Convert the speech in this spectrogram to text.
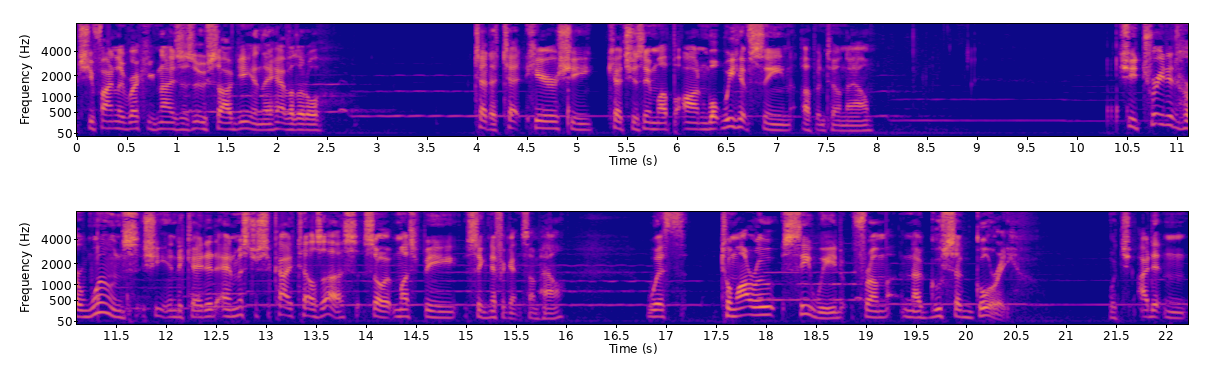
She finally recognizes Usagi and they have a little tete a tete here. She catches him up on what we have seen up until now. She treated her wounds, she indicated, and Mr. Sakai tells us, so it must be significant somehow, with Tomaru seaweed from Nagusagori, which I didn't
